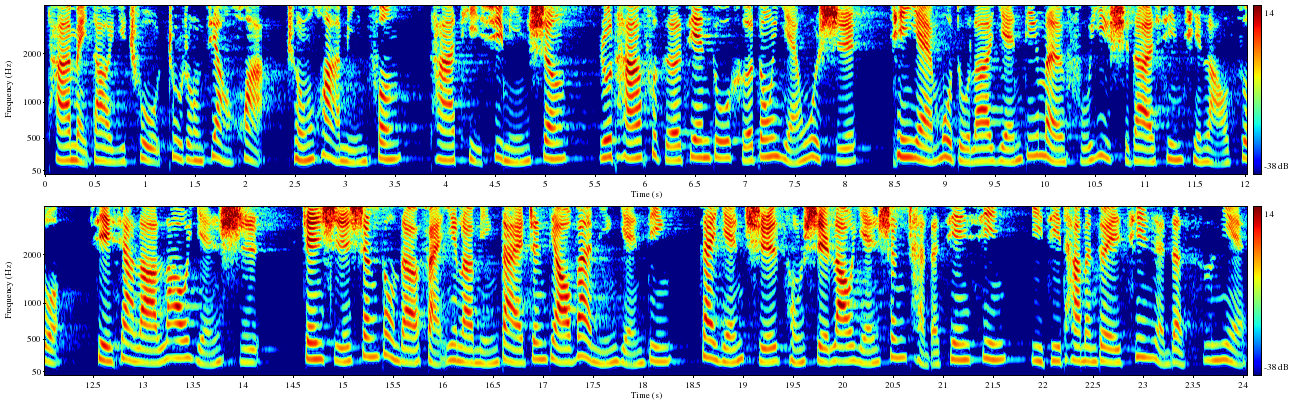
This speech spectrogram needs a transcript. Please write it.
他每到一处，注重教化，纯化民风。他体恤民生。如他负责监督河东盐务时，亲眼目睹了盐丁们服役时的辛勤劳作，写下了捞盐诗，真实生动地反映了明代征调万名盐丁在盐池从事捞盐生产的艰辛，以及他们对亲人的思念，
